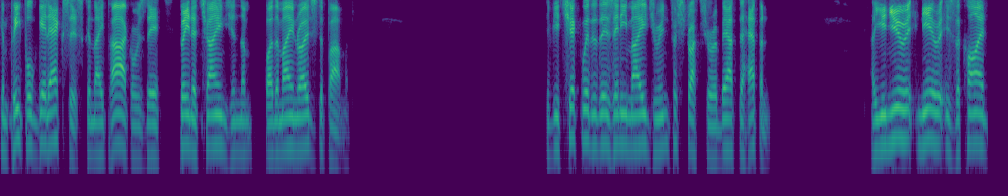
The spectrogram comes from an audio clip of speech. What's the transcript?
Can people get access? Can they park? Or has there been a change in them by the main roads department? Have you checked whether there's any major infrastructure about to happen? Are you near, near is the client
